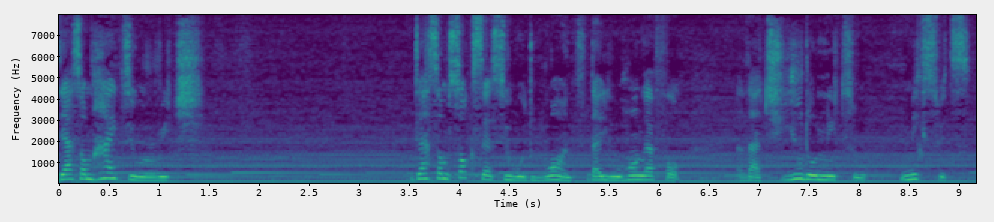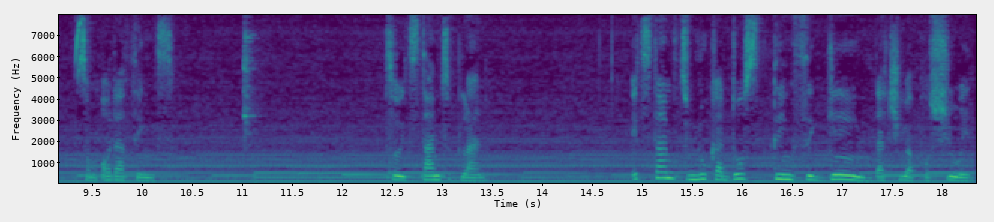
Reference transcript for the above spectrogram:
There are some heights you will reach. There are some success you would want that you hunger for that you don't need to mix with some other things. So it's time to plan. It's time to look at those things again that you are pursuing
